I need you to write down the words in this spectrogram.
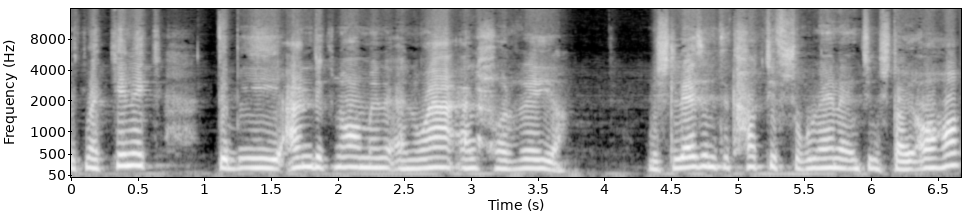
بتمكنك تبقي عندك نوع من أنواع الحرية. مش لازم تتحطي في شغلانة أنت مش طايقاها.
